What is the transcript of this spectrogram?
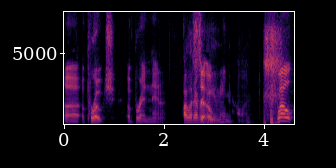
uh, approach of Brandon Hanna. By whatever so, do you mean, Colin? well,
